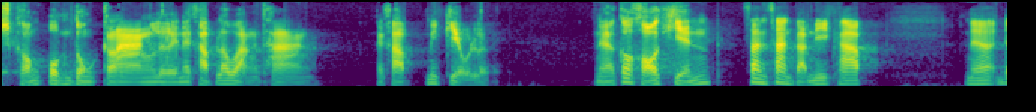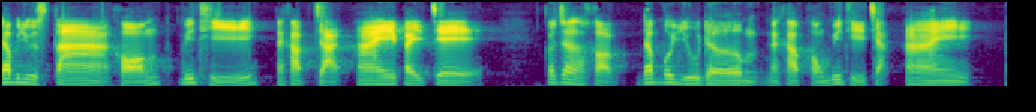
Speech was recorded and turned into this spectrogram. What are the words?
h ของปมตรงกลางเลยนะครับ ระหว่างทางนะครับ ไม่เกี่ยวเลยนะก็ขอเขียนสั้นๆแบบนี้ครับนะ w star ของวิถีนะครับจาก i ไป j ก็จะเท่ากับ w เดิมนะครับของวิถีจาก i ไป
